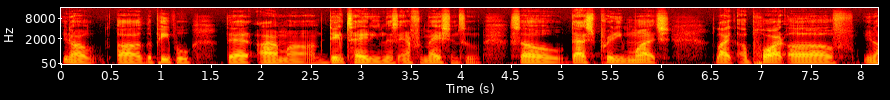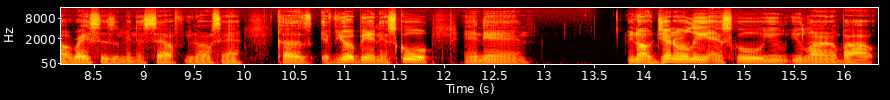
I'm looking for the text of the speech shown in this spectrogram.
you know, uh, the people that I'm um, dictating this information to. So that's pretty much like a part of, you know, racism in itself. You know what I'm saying? Because if you're being in school and then you know, generally in school, you you learn about,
